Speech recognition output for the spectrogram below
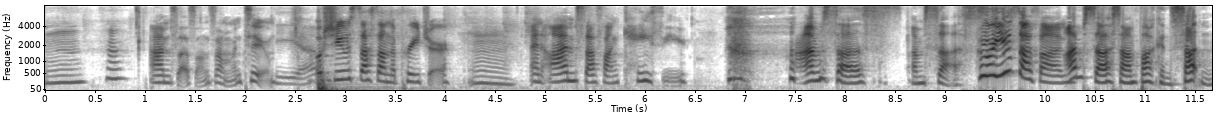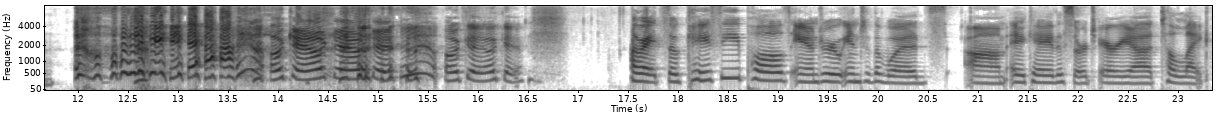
mm-hmm. hmm, I'm sus on someone too. Yeah. Oh, she was sus on the preacher. Mm. And I'm sus on Casey. I'm sus. I'm sus. Who are you sus on? I'm sus on fucking Sutton. yeah. Okay, okay, okay. okay, okay. All right, so Casey pulls Andrew into the woods, um, aka the search area, to like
